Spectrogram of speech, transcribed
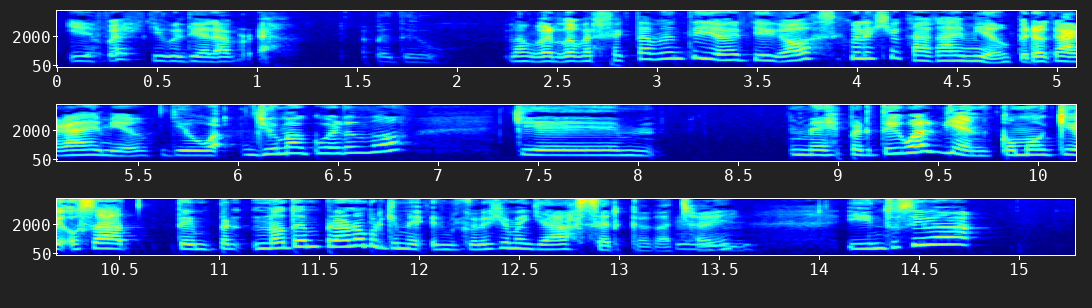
Y después llegó el día de la prueba. PTU. Me acuerdo perfectamente yo haber llegado a ese colegio cagada de miedo, pero cagada de miedo. Yo, yo me acuerdo que me desperté igual bien, como que, o sea, tempr- no temprano porque me- el colegio me quedaba cerca, ¿cachai? Mm. Y entonces iba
